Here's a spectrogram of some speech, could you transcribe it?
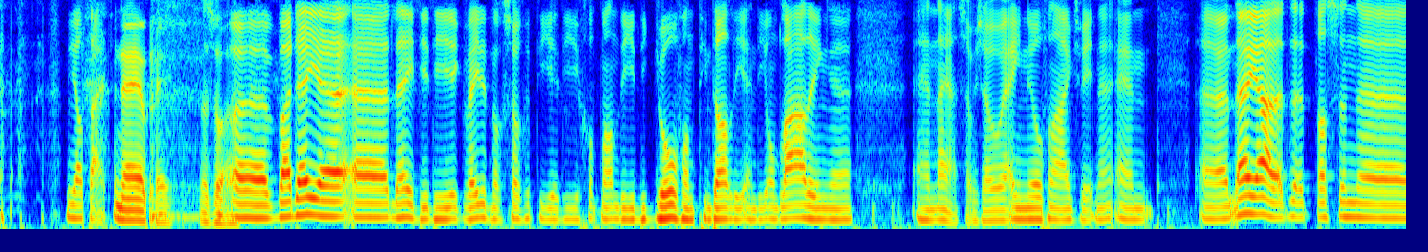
Niet altijd. Nee, oké. Dat is waar. Eh, maar nee, nee die, die, ik weet het nog zo goed. Die, die godman, die, die goal van Tindalli en die ontlading. eh, en nou ja, sowieso 1-0 van Ajax winnen. En nou ja, het, het, was een, eh,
